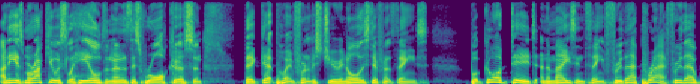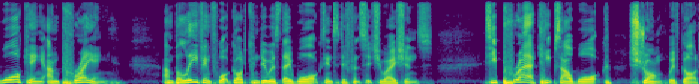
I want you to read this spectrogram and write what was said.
And he is miraculously healed. And then there's this raucous, and they get put in front of his jury and all these different things. But God did an amazing thing through their prayer, through their walking and praying and believing for what God can do as they walked into different situations. See, prayer keeps our walk strong with God.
